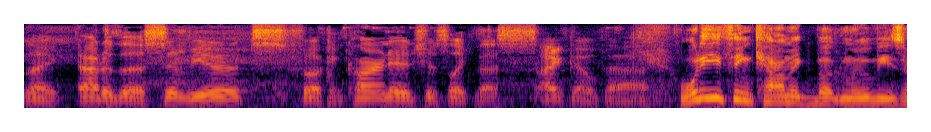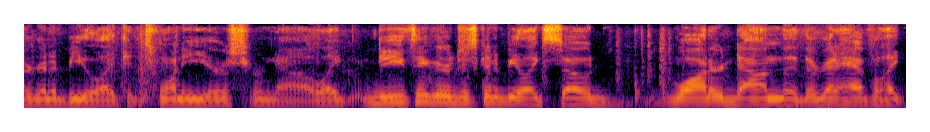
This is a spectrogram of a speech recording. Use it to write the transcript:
Like out of the symbiotes, fucking Carnage is like the psychopath. What do you think comic book movies are going to be like in 20 years from now? Like, do you think they're just going to be like so watered down that they're going to have like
